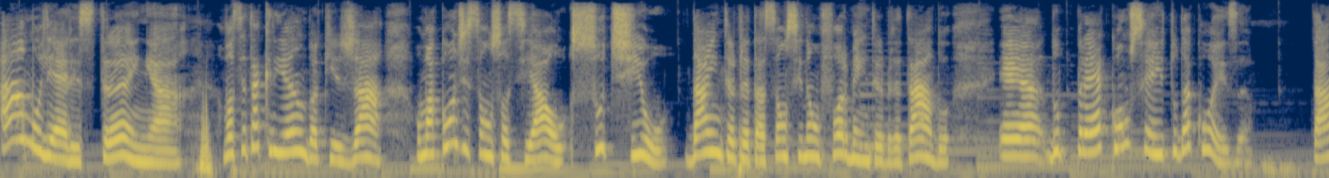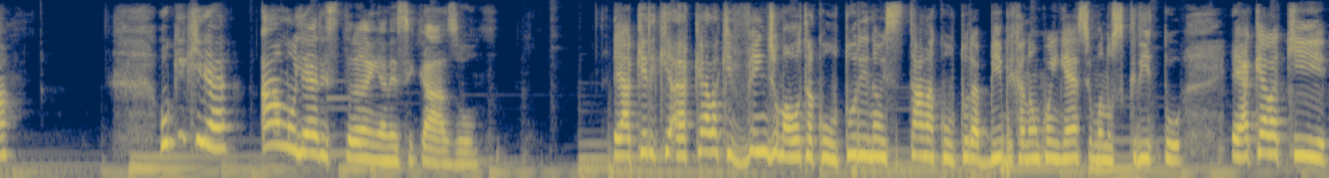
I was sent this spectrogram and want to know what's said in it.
a mulher estranha, você está criando aqui já uma condição social sutil da interpretação, se não for bem interpretado, é, do preconceito da coisa, tá? O que, que é a mulher estranha nesse caso? É aquele que, aquela que vem de uma outra cultura e não está na cultura bíblica, não conhece o manuscrito. É aquela que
